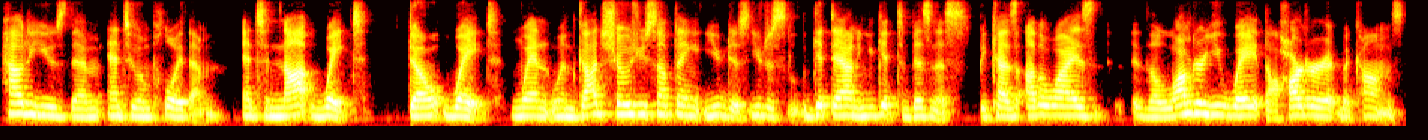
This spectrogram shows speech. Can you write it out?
how to use them, and to employ them, and to not wait. Don't wait. When when God shows you something, you just you just get down and you get to business because otherwise, the longer you wait, the harder it becomes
